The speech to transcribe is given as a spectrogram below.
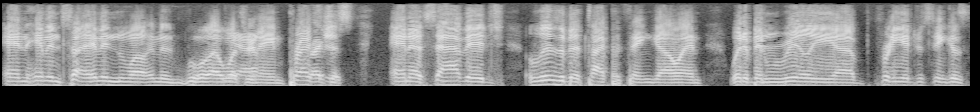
and him and him and well him and well, what's her name Precious, Precious. and a Savage Elizabeth type of thing going would have been really uh, pretty interesting because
